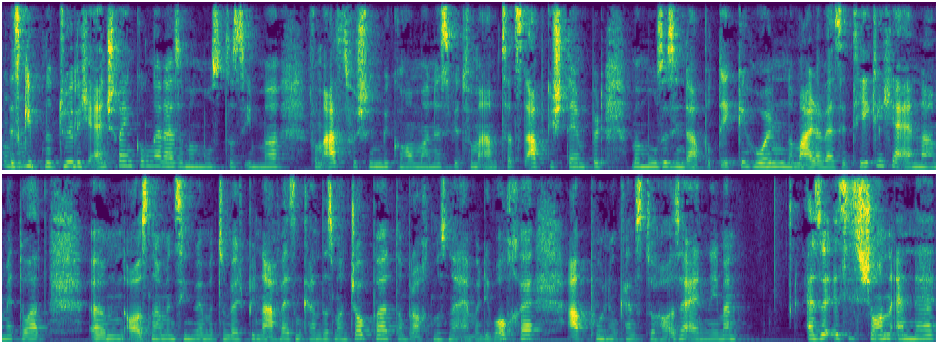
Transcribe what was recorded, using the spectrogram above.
Mhm. Es gibt natürlich Einschränkungen, also man muss das immer vom Arzt verschrieben bekommen, es wird vom Amtsarzt abgestempelt, man muss es in der Apotheke holen, normalerweise tägliche Einnahme dort. Ähm, Ausnahmen sind, wenn man zum Beispiel nachweisen kann, dass man einen Job hat, dann braucht man es nur einmal die Woche abholen und kann es zu Hause einnehmen. Also es ist schon eine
